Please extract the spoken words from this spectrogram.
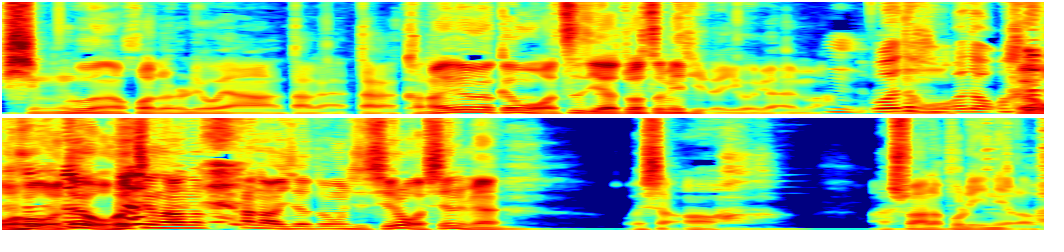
评论或者是留言啊，大概大概可能因为跟我自己也做自媒体的一个原因吧，嗯，我懂，我我懂，对我我对我会经常的看到一些东西，其实我心里面我想啊。啊，算了，不理你了吧，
